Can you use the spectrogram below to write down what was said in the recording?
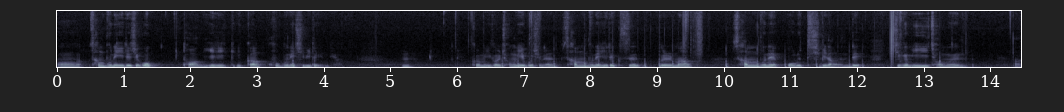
어, 3분의 1의 제곱 더하기 1이니까 9분의 10이 되겠네요. 음. 그럼 이걸 정리해 보시면 3분의 1x 뿔마 3분의 5 루트 10이 나오는데 지금 이 점은 아,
